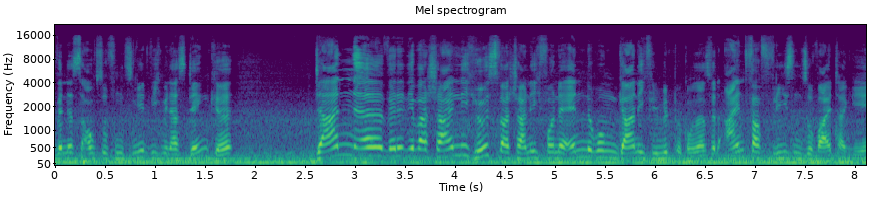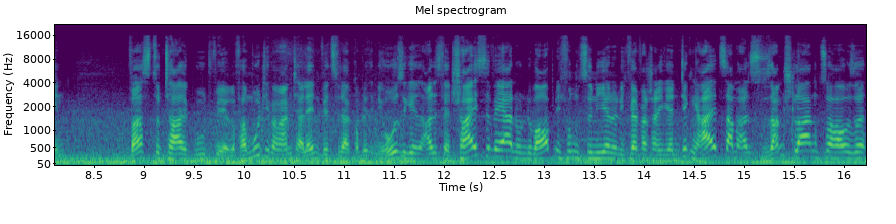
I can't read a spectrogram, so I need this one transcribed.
wenn es auch so funktioniert, wie ich mir das denke, dann äh, werdet ihr wahrscheinlich, höchstwahrscheinlich von der Änderung gar nicht viel mitbekommen. Das wird einfach fließend so weitergehen, was total gut wäre. Vermutlich bei meinem Talent wird es wieder komplett in die Hose gehen, alles wird scheiße werden und überhaupt nicht funktionieren und ich werde wahrscheinlich wieder einen dicken Hals haben, alles zusammenschlagen zu Hause.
